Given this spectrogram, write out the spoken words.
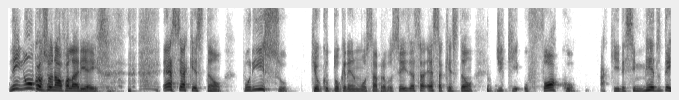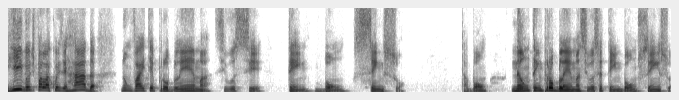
Nenhum profissional falaria isso. essa é a questão. Por isso que eu tô querendo mostrar para vocês essa, essa questão de que o foco aqui desse medo terrível de falar coisa errada não vai ter problema se você tem bom senso. Tá bom? Não tem problema se você tem bom senso.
